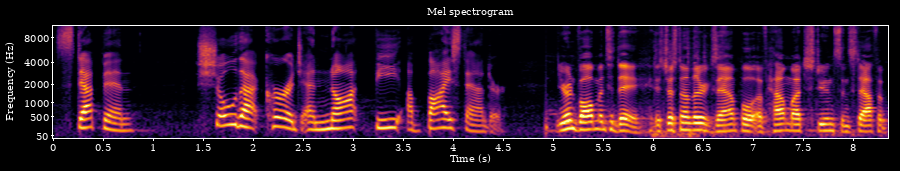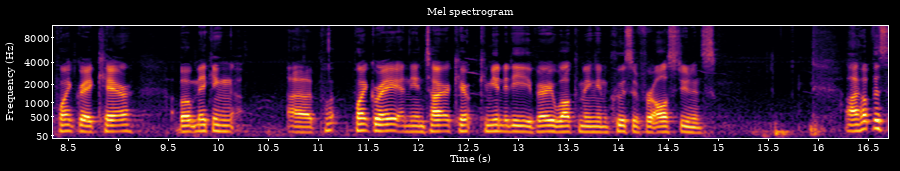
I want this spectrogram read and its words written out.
step in, show that courage and not be a bystander. Your involvement today is just another example of how much students and staff at Point Grey care about making uh, Point Grey and the entire community very welcoming and inclusive for all students. I hope this,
